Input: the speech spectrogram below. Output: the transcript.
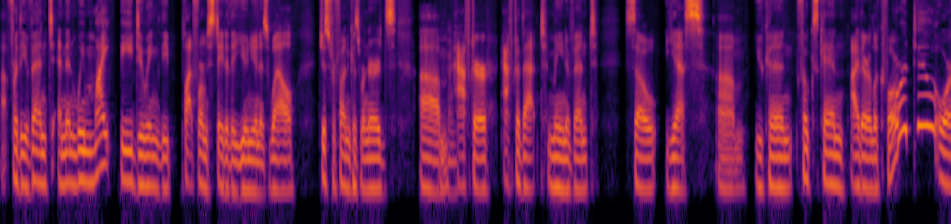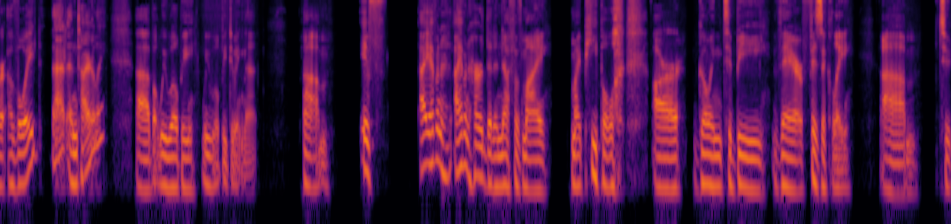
uh, for the event, and then we might be doing the platform State of the Union as well, just for fun because we're nerds. Um, Mm-hmm. After after that main event, so yes, um, you can folks can either look forward to or avoid that entirely, uh, but we will be we will be doing that. Um, if I haven't I haven't heard that enough of my my people are going to be there physically um, to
